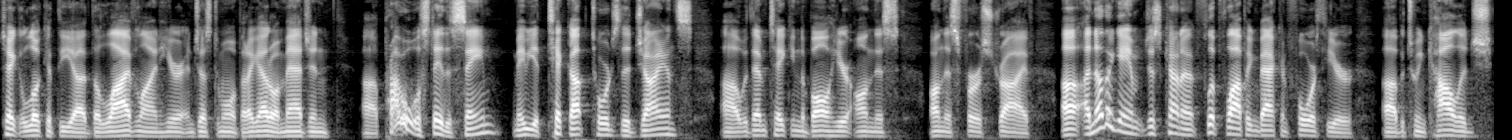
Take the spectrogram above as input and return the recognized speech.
take a look at the uh, the live line here in just a moment. But I got to imagine probably will stay the same, maybe a tick up towards the Giants with them taking the ball here on this on this first drive. Uh, another game, just kind of flip flopping back and forth here uh, between college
